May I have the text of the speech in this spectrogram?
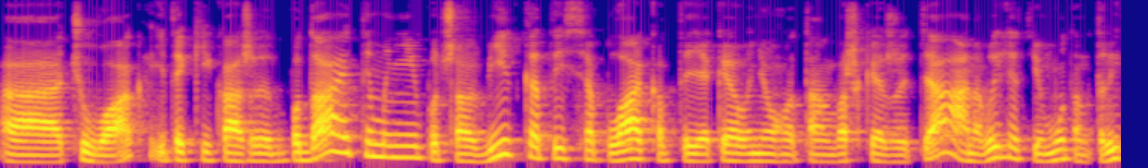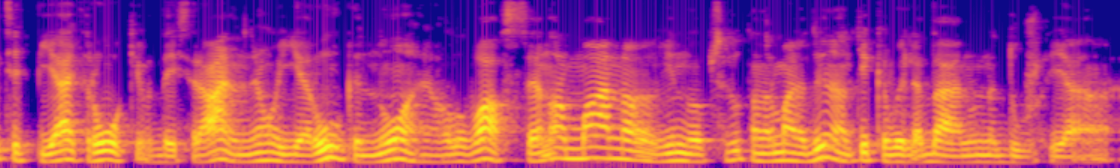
а, чувак і такий каже: подайте мені, почав бідкатися, плакати, яке у нього там важке життя, а на вигляд йому там 35 років десь. Реально, в нього є руки, ноги, голова, все нормально. Він абсолютно нормальна людина, тільки виглядає ну не дуже. Я...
